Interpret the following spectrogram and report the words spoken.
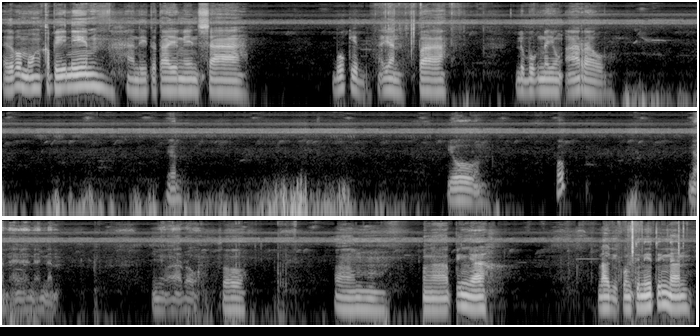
Hello po mga kapinim. Andito tayo ngayon sa bukid. Ayan, pa lubog na yung araw. Yan. Yun. Oop. Yan, yan, yan, yan. Yun yung araw. So, um, mga pinya, lagi kong tinitingnan.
